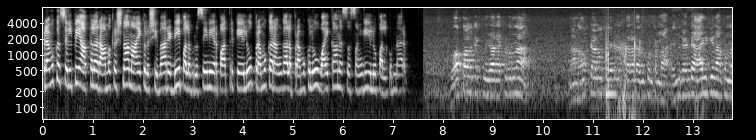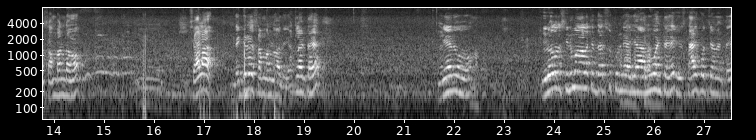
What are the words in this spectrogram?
ప్రముఖ శిల్పి అక్కల రామకృష్ణ నాయకులు శివారెడ్డి పలువురు సీనియర్ పాత్రికేయులు ప్రముఖ రంగాల ప్రముఖులు వైకానస సంఘీయులు పాల్గొన్నారు. గోపాలకృష్ణ గారు ఎక్కడున్నా నా నమస్కారం స్వీకరిస్తారని అనుకుంటున్నా. ఎందుకంటే ఆయనకి నాకున్న సంబంధం చాలా దగ్గర సంబంధం అది. ఎట్లా అంటే నేను ఈ రోజున సినిమాలకి దర్శకుడిని అయ్యాను అంటే ఈ స్థాయికి వచ్చానంటే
